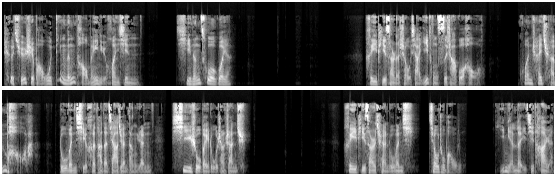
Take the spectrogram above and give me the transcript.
这绝世宝物定能讨美女欢心，岂能错过呀？黑皮三儿的手下一通厮杀过后，官差全跑了，卢文启和他的家眷等人悉数被掳上山去。黑皮三儿劝卢文启交出宝物，以免累及他人。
